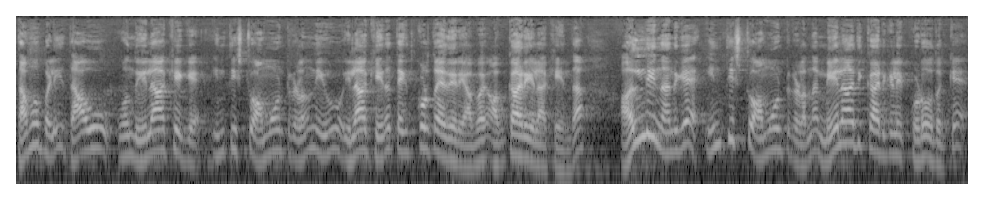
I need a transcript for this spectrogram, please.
ತಮ್ಮ ಬಳಿ ತಾವು ಒಂದು ಇಲಾಖೆಗೆ ಇಂತಿಷ್ಟು ಅಮೌಂಟ್ಗಳನ್ನು ನೀವು ಇಲಾಖೆಯಿಂದ ತೆಗೆದುಕೊಳ್ತಾ ಇದ್ದೀರಿ, ಅಬ- ಅಬಕಾರಿ ಇಲಾಖೆಯಿಂದ. ಅಲ್ಲಿ ನನಗೆ ಇಂತಿಷ್ಟು ಅಮೌಂಟ್ಗಳನ್ನು ಮೇಲಾಧಿಕಾರಿಗಳಿಗೆ ಕೊಡೋದಕ್ಕೆ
